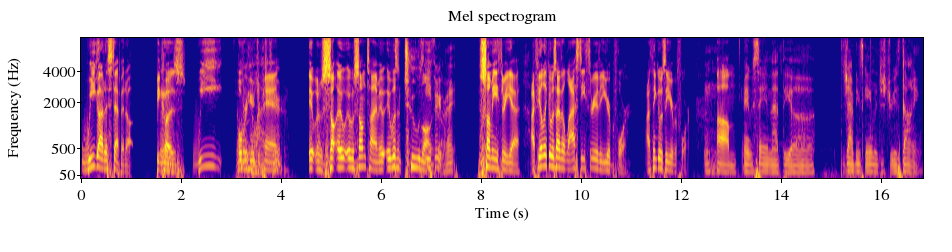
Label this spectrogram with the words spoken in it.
we got to step it up because we over here in Japan." year. It was some. It, it was sometime. It, it wasn't too long. E3, ago. right? Some E3, yeah. I feel like it was either last E3 or the year before. I think it was the year before. Mhm. Um, and he was saying that the uh, the Japanese game industry is dying.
